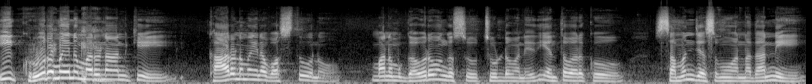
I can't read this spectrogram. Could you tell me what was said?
ఈ క్రూరమైన మరణానికి కారణమైన వస్తువును మనం గౌరవంగా చూ చూడడం అనేది ఎంతవరకు సమంజసము అన్నదాన్ని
